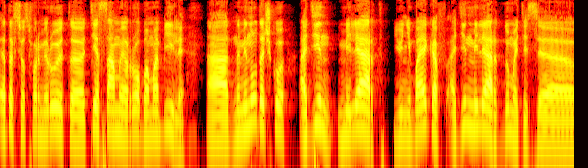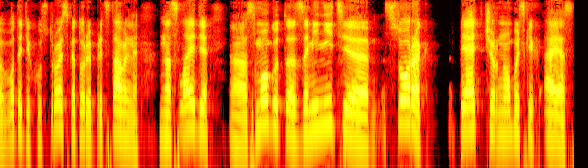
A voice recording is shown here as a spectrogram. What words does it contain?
это все сформирует э, те самые робомобили. А, на минуточку 1 миллиард юнибайков, 1 миллиард, думайтесь, э, вот этих устройств, которые представлены на слайде, э, смогут заменить 45 э, чернобыльских АЭС.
